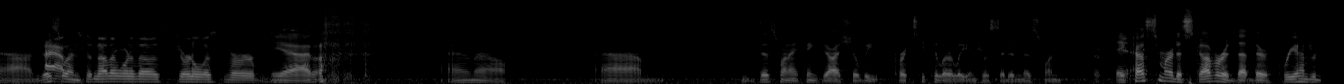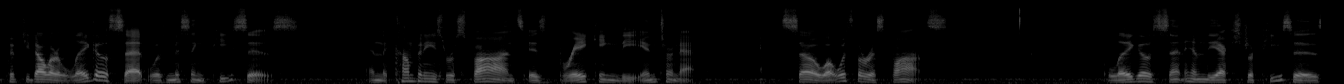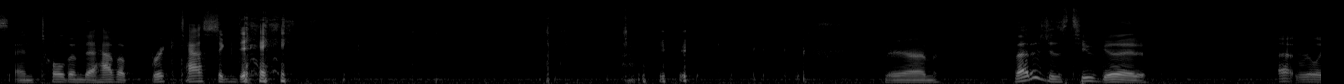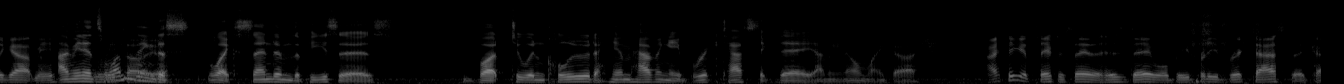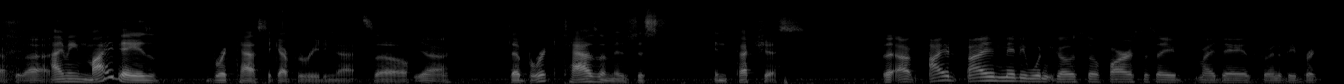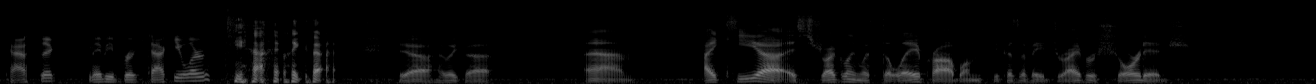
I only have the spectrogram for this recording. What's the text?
um, this Apt, one, another one of those journalist verbs. yeah, I don't, I don't know. Um, this one, I think Josh, you'll be particularly interested in this one. A Yeah. customer discovered that their $350 Lego set was missing pieces, and the company's response is breaking the internet. So, what was the response? Lego sent him the extra pieces and told him to have a bricktastic day. Man, that is just too good. That really got me. I mean, it's one thing ya. to like send him the pieces, but to include him having a bricktastic day. I mean, oh my gosh. I think it's safe to say that his day will be pretty bricktastic after that. I mean, my day is bricktastic after reading that. So yeah. the bricktasm is just infectious. I, I I maybe wouldn't go so far as to say my day is going to be bricktastic. Maybe bricktacular. yeah, I like that. Yeah, I like that. Um, IKEA is struggling with delay problems because of a driver shortage.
